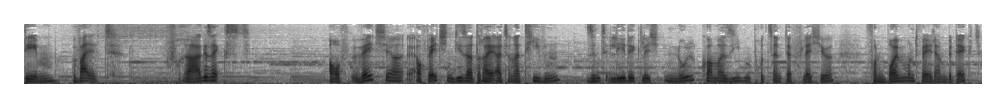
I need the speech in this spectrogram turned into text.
dem Wald. Frage 6. Auf, auf welchen dieser drei Alternativen sind lediglich 0,7% der Fläche von Bäumen und Wäldern bedeckt,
